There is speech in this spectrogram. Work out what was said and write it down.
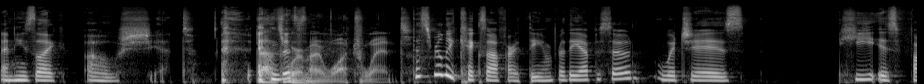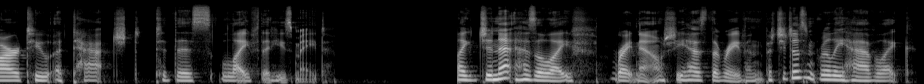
And he's like, Oh shit. That's this- where my watch went. this really kicks off our theme for the episode, which is he is far too attached to this life that he's made. Like Janette has a life right now. She has the Raven, but she doesn't really have like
